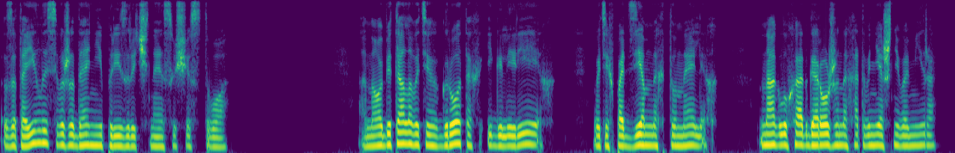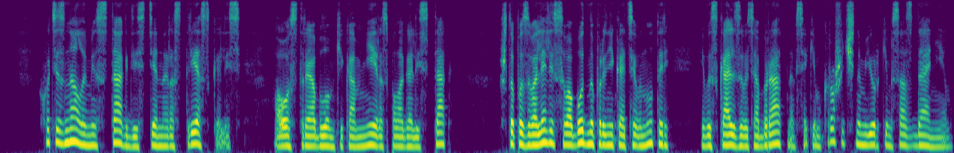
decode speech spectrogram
затаилось в ожидании призрачное существо. Оно обитало в этих гротах и галереях, в этих подземных туннелях, наглухо отгороженных от внешнего мира, хоть и знало места, где стены растрескались, а острые обломки камней располагались так, что позволяли свободно проникать внутрь и выскальзывать обратно всяким крошечным юрким созданием,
